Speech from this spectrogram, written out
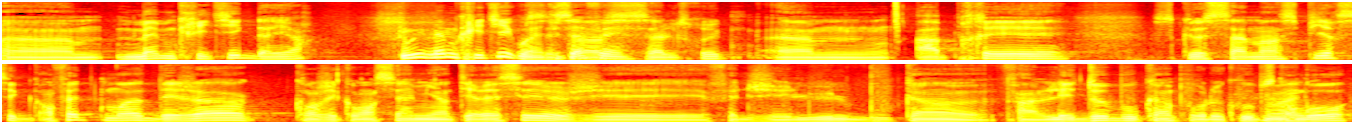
Euh, même critique d'ailleurs. Oui, même critique, ouais, c'est tout ça, à fait. c'est ça le truc. Euh, après, ce que ça m'inspire, c'est qu'en fait, moi, déjà, quand j'ai commencé à m'y intéresser, j'ai en fait, j'ai lu le bouquin, enfin, les deux bouquins pour le coup, parce Ouais. qu'en gros,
